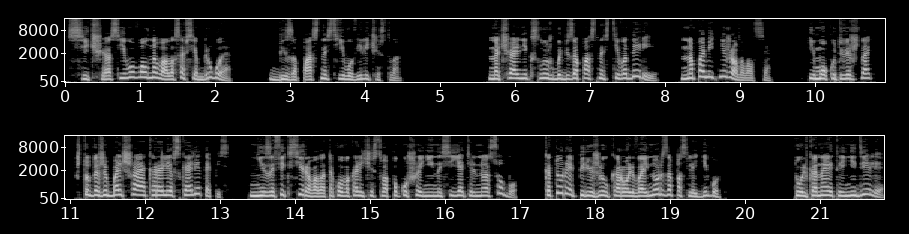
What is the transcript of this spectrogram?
Сейчас его волновало совсем другое — безопасность его величества. Начальник службы безопасности Вадерии на память не жаловался и мог утверждать, что даже большая королевская летопись не зафиксировала такого количества покушений на сиятельную особу, которое пережил король Вайнор за последний год. Только на этой неделе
